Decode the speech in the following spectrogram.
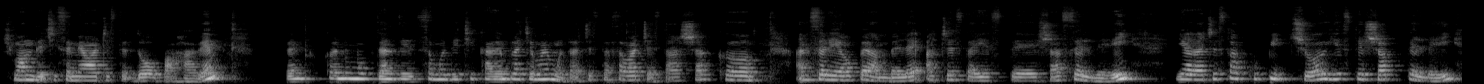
și m-am decis să-mi iau aceste două pahare pentru că nu mă puteam de, să mă decid care îmi place mai mult, acesta sau acesta, așa că am să le iau pe ambele. Acesta este 6 lei, iar acesta cu picior este 7 lei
